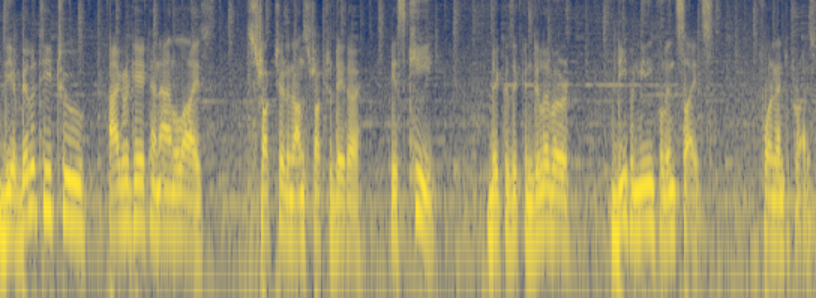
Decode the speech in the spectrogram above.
The ability to aggregate and analyze structured and unstructured data is key because it can deliver deep and meaningful insights for an enterprise.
